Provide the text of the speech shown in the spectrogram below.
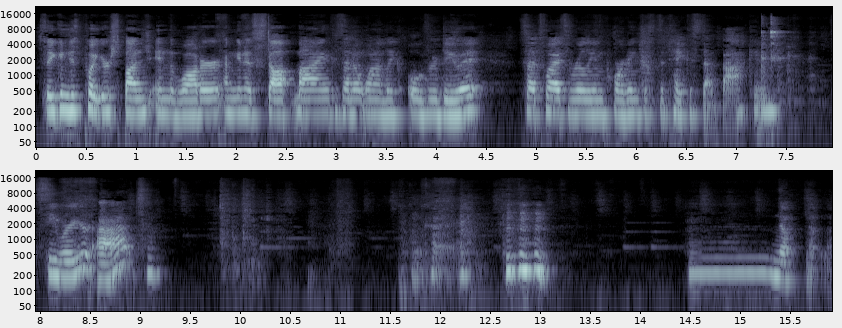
So you can just put your sponge in the water. I'm gonna stop mine because I don't want to like overdo it. So that's why it's really important just to take a step back and see where you're at. Okay. Mm, no, no, no,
